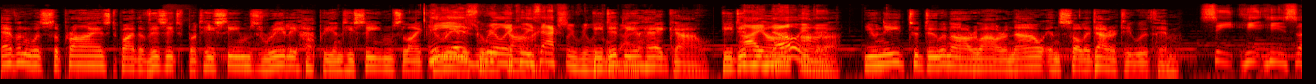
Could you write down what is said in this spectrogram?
Evan was surprised by the visit but he seems really happy and he seems like a He really is cool really guy. cool. He's actually really He cool did the guy. Ahegao. He did I the know he Ara did. Ara. You need to do an Ara Ara now in solidarity with him. See, he he's uh,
